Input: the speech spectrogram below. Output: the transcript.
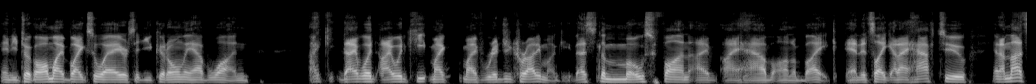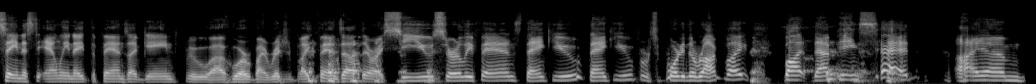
and you took all my bikes away or said you could only have one, I I would I would keep my my rigid karate monkey. That's the most fun I I have on a bike, and it's like, and I have to. And I'm not saying this to alienate the fans I've gained who uh, who are my rigid bike fans out there. I see you, Surly fans. Thank you, thank you for supporting the Rock Fight. But that being said, I am.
